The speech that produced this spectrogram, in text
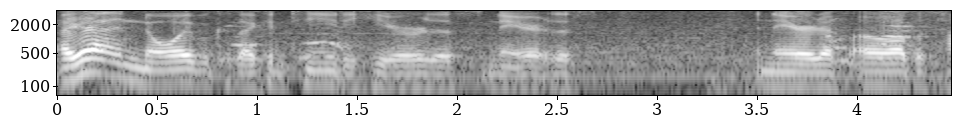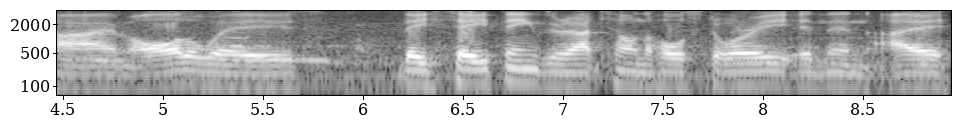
I got annoyed because I continue to hear this narrative, this narrative all the time, all the ways. They say things, they're not telling the whole story, and then I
